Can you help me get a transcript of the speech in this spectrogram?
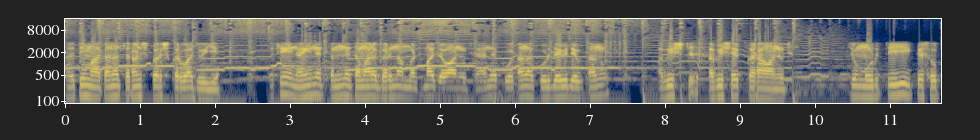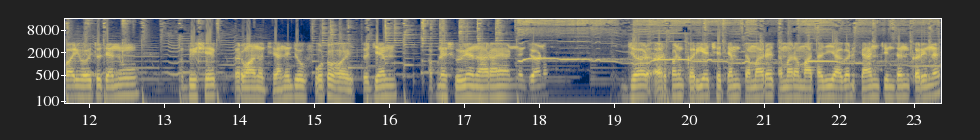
ધરતી માતાના ચરણ સ્પર્શ કરવા જોઈએ. પછી નહીંને તમને તમારા ઘરના મઠમાં જવાનું છે અને પોતાના કુળદેવી દેવતાનું અભિષેક કરાવવાનું છે. જો મૂર્તિ કે સોપારી હોય તો તેનું અભિષેક કરવાનો છે અને જો ફોટો હોય તો જેમ આપણે સૂર્યનારાયણને જળ જળ અર્પણ કરીએ છીએ તેમ તમારે તમારા માતાજી આગળ ધ્યાન ચિંતન કરીને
